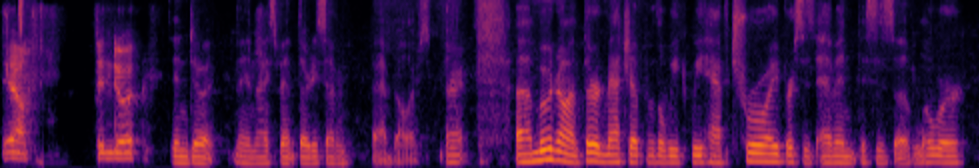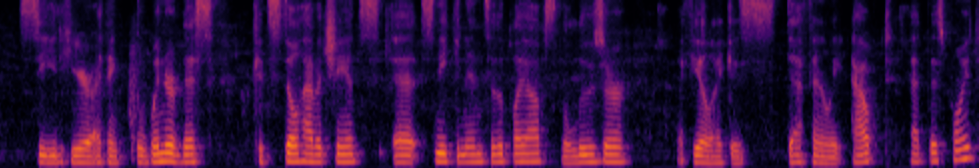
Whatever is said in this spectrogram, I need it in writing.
Yeah, didn't do it. didn't do it, and I spent 37 fab dollars. All right, uh, moving on. Third matchup of the week, we have Troy versus Evan. This is a lower seed here. I think the winner of this could still have a chance at sneaking into the playoffs. The loser, I feel like, is definitely out at this point.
